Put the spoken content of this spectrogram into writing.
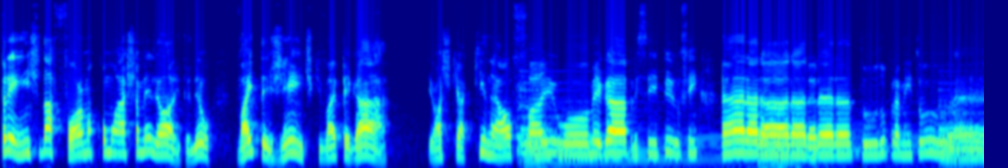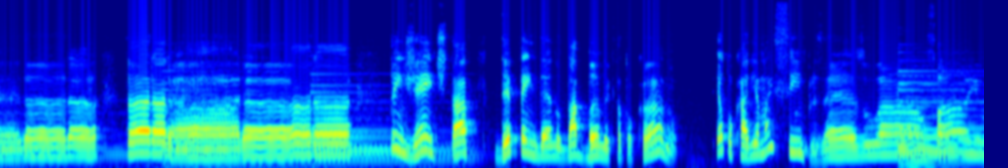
preenche da forma como acha melhor, entendeu? Vai ter gente que vai pegar, eu acho que aqui, né, alfa e o ômega, princípio e o fim, tudo pra mim tu é, tem gente, tá, dependendo da banda que tá tocando, eu tocaria mais simples, és o alfa e o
